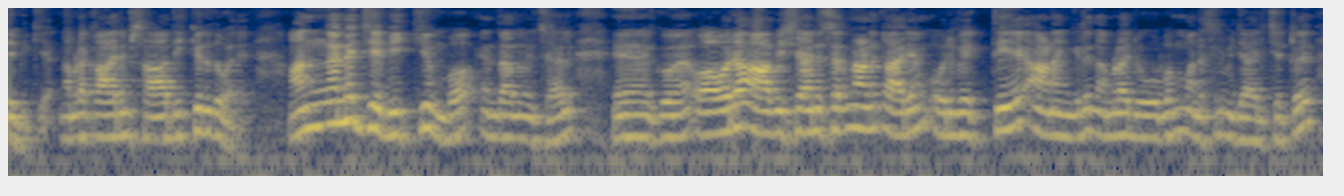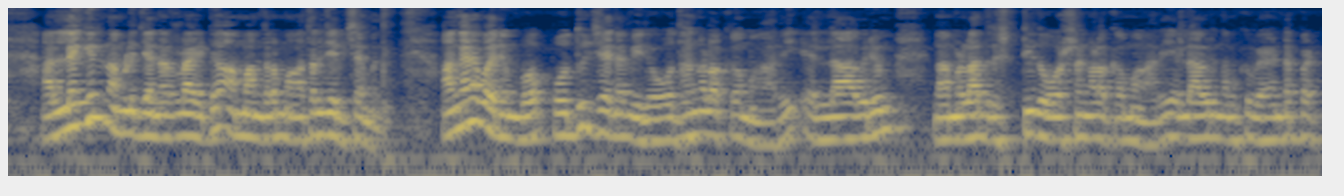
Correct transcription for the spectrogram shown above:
ജപിക്കുക. നമ്മുടെ കാര്യം സാധിക്കുന്നത് വരെ. അങ്ങനെ ജപിക്കുമ്പോൾ എന്താണെന്ന് വെച്ചാൽ ഓരോ ആവശ്യാനുസരണമാണ് കാര്യം. ഒരു വ്യക്തിയെ ആണെങ്കിൽ നമ്മളെ രൂപം മനസ്സിൽ വിചാരിച്ചിട്ട് അല്ലെങ്കിൽ നമ്മൾ ജനറലായിട്ട് ആ മന്ത്രം മാത്രം ജപിച്ചാൽ മതി. അങ്ങനെ വരുമ്പോൾ പൊതുജന വിരോധങ്ങളൊക്കെ മാറി എല്ലാവരും നമ്മളെ ദൃഷ്ടി ദോഷങ്ങളൊക്കെ മാറി എല്ലാവരും നമുക്ക് വേണ്ടപ്പെട്ട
